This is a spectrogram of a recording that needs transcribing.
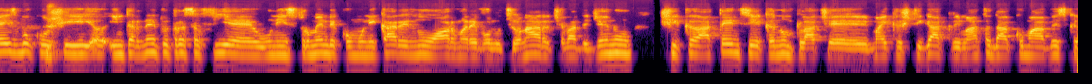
Facebook-ul și uh, internetul trebuie să fie un instrument de comunicare, nu o armă revoluționară, ceva de genul, și că, atenție, că nu-mi place, mai câștigat prima dată, dar acum vezi că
